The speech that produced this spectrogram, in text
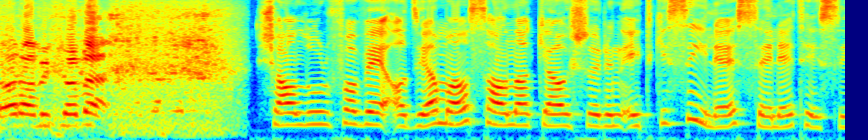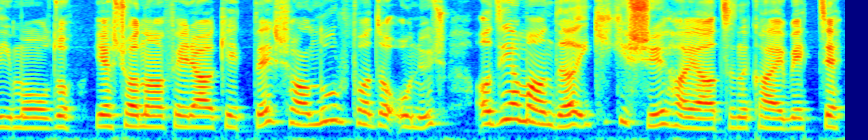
Yarabbim köpe. Şanlıurfa ve Adıyaman sağanak yağışların etkisiyle sele teslim oldu. Yaşanan felakette Şanlıurfa'da 13, Adıyaman'da 2 kişi hayatını kaybetti.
